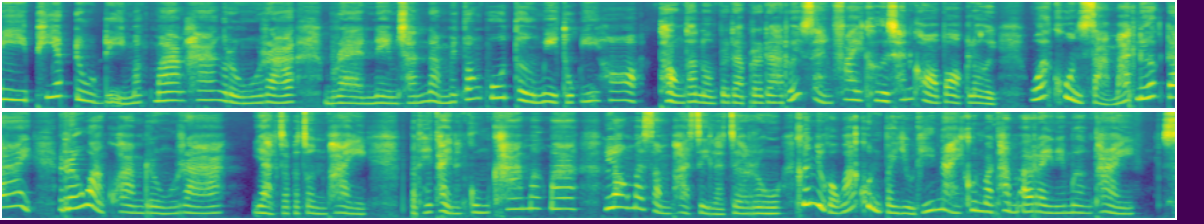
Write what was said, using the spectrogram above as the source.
มีเพียบดูดีมากๆ ห้างหรูหราแบรนด์เนมชั้นนำไม่ต้องพูดถึงมีทุกยี่ห้อท้องถนนประดับประดาด้วยแสงไฟคือฉันขอบอกเลย ว่าคุณสามารถเลือกได้ ระหว่างความหรูหรา อยากจะผจญภัย ประเทศไทยนั้นคุ้มค่ามากๆ ลองมาสัมผัสสิและจะรู้ ขึ้นอยู่กับว่าคุณไปอยู่ที่ไหนคุณมาทำอะไรในเมืองไทย โซ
